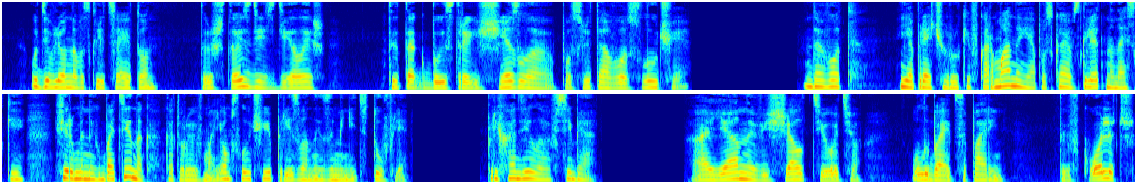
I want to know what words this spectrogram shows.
— удивленно восклицает он. «Ты что здесь делаешь? Ты так быстро исчезла после того случая». «Да вот...» Я прячу руки в карманы и опускаю взгляд на носки фирменных ботинок, которые в моем случае призваны заменить туфли. Приходила в себя. «А я навещал тетю», — улыбается парень. «Ты в колледж?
